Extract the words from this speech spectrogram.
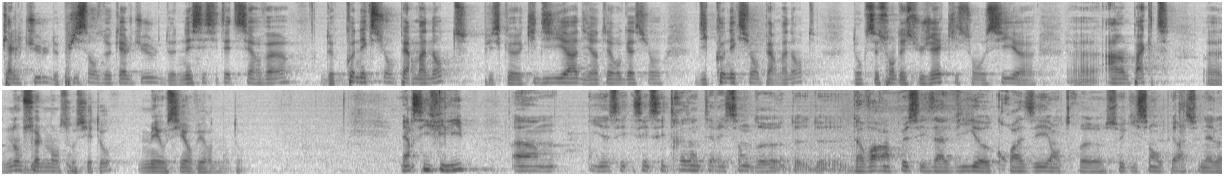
calcul, de puissance de calcul, de nécessité de serveurs, de connexion permanente, puisque qui dit IA dit interrogation, dit connexion permanente. Donc ce sont des sujets qui sont aussi euh, euh, à impact non seulement sociétaux, mais aussi environnementaux. Merci Philippe. Euh, c'est très intéressant d'avoir un peu ces avis euh, croisés entre ceux qui sont opérationnels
